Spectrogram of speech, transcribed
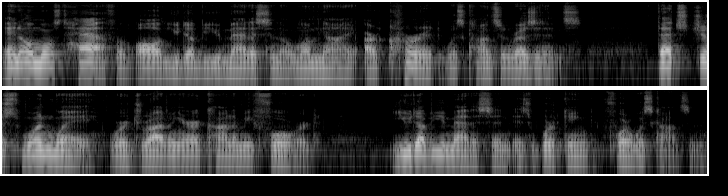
And almost half of all UW Madison alumni are current Wisconsin residents. That's just one way we're driving our economy forward. UW Madison is working for Wisconsin.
